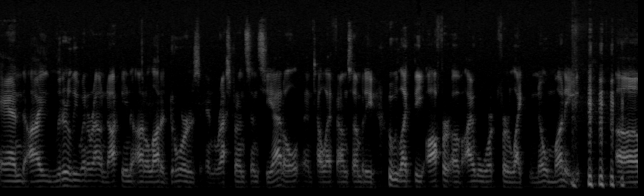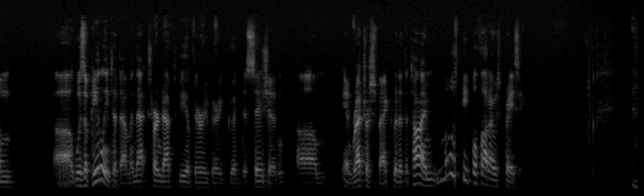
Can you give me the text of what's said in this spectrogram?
And I literally went around knocking on a lot of doors in restaurants in Seattle until I found somebody who, like, the offer of I will work for like no money um, uh, was appealing to them. And that turned out to be a very, very good decision um, in retrospect. But at the time, most people thought I was crazy.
